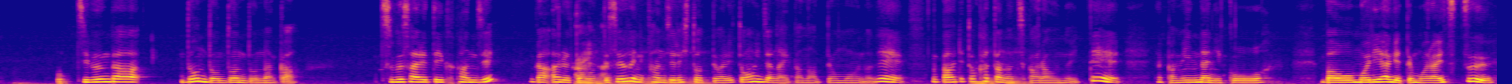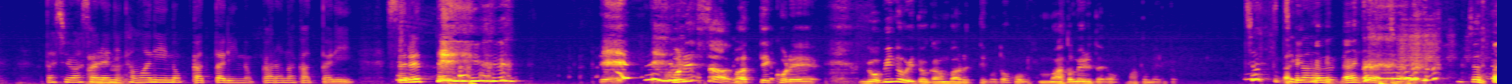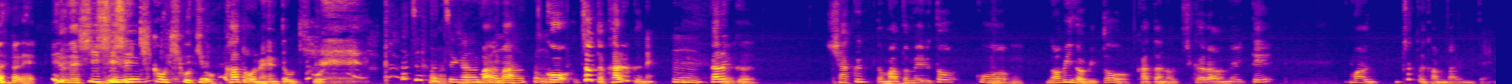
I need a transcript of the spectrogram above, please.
自分がどんどんどんどんなんか潰されていく感じがあると思って、はいはい。そういう風に感じる人って割と多いんじゃないかなって思うのでなんか割と肩の力を抜いて、なんかみんなにこう場を盛り上げてもらいつつ私はそれにたまに乗っかったり乗っからなかったりするっていう。これさ、待って、これ、のびのびと頑張るってこと？こうまとめるとよ、まとめると。ちょっと違う。なんかちょっと待って。ねししし、聞こう聞こう聞こう。加藤の返答を聞こうよ。ちょっと違うかまあまあ、なと思って。こう、ちょっと軽くね、うん。うんう軽く、シャクッとまとめると、こう、うんうん。のびのびと肩の力を抜いてまあちょっと頑張るみたい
